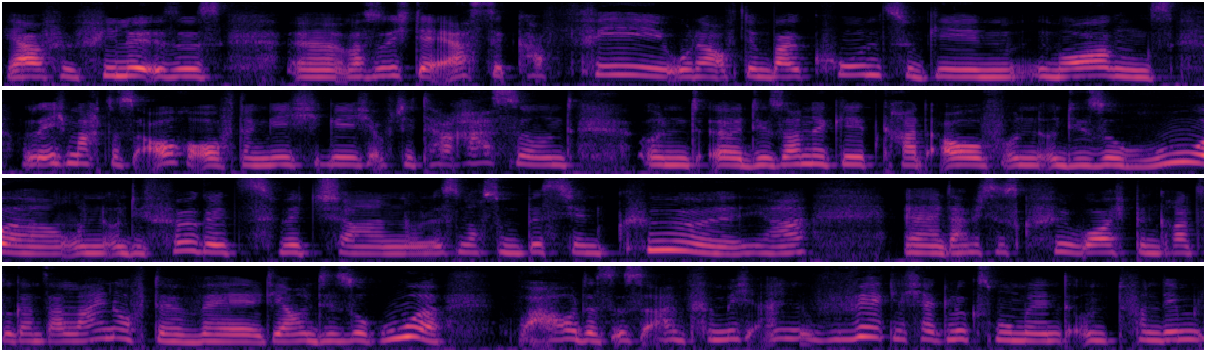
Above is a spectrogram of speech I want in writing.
Ja, für viele ist es, äh, was weiß ich, der erste Kaffee oder auf den Balkon zu gehen morgens. Also ich mache das auch oft. Dann gehe ich, gehe ich auf die Terrasse und, und äh, die Sonne geht gerade auf und, und diese Ruhe und, und die Vögel zwitschern und ist noch so ein bisschen kühl, ja. Äh, da habe ich das Gefühl, wow, ich bin gerade so ganz allein auf der Welt, ja. Und diese Ruhe, wow, das ist für mich ein wirklicher Glücksmoment und von dem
